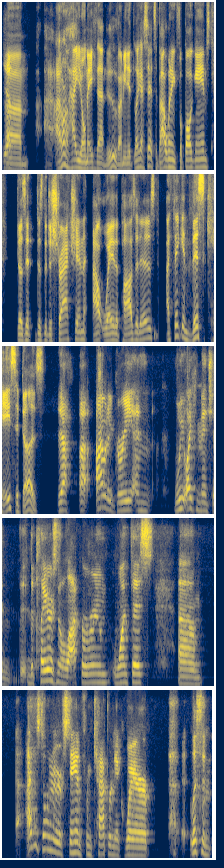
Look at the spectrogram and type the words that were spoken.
yeah. um, I, I, don't know how you don't make that move. I mean, it, like I said, it's about winning football games. Does it? Does the distraction outweigh the positives? I think in this case, it does. Yeah, uh, I would agree. And we, like you mentioned, the, the players in the locker room want this. Um, I just don't understand from Kaepernick where listen,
